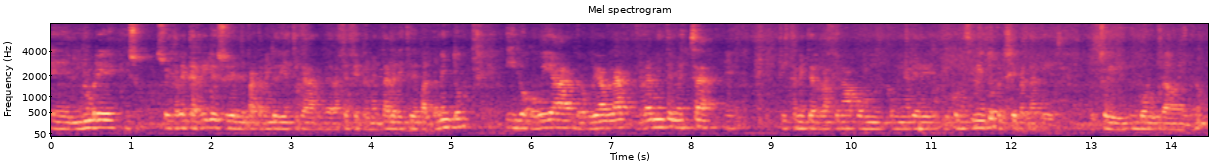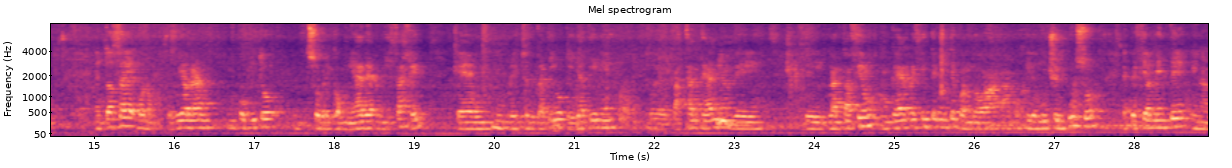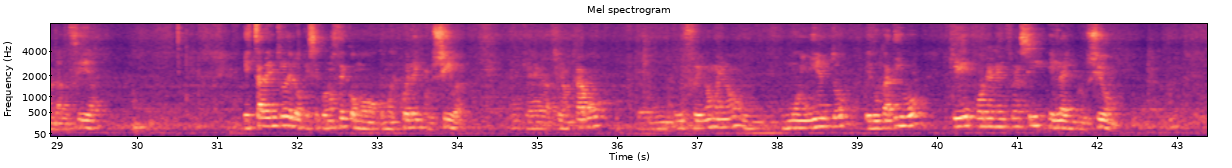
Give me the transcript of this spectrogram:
eh, mi nombre es, soy Javier Carrillo y soy del Departamento de Didáctica de las Ciencias Experimentales de este departamento y lo que voy a, de lo que voy a hablar realmente no está estrictamente relacionado con mi, con mi área de, conocimiento, pero sí es verdad que estoy involucrado en ello. Entonces, bueno, pues voy a hablar un poquito sobre comunidades de aprendizaje, que es un, proyecto educativo que ya tiene pues, bastantes años de, implantación, aunque es recientemente cuando ha, cogido mucho impulso, especialmente en Andalucía. Está dentro de lo que se conoce como, escuela inclusiva, ¿eh? que es al fin y al cabo un, fenómeno, un, movimiento educativo que pone el énfasis en la inclusión.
